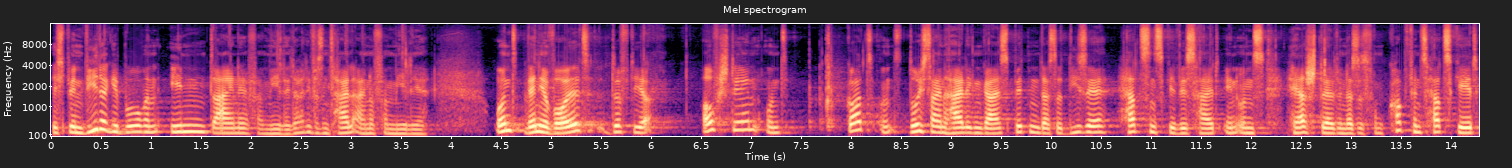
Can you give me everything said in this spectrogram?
Ich bin wiedergeboren in deine Familie. Leute, wir sind Teil einer Familie. Und wenn ihr wollt, dürft ihr aufstehen und Gott und durch seinen Heiligen Geist bitten, dass er diese Herzensgewissheit in uns herstellt und dass es vom Kopf ins Herz geht,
